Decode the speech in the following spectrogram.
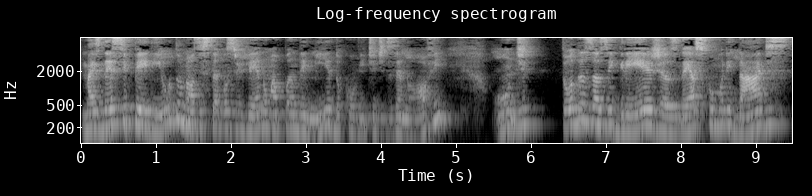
mas nesse período nós estamos vivendo uma pandemia do Covid-19, onde todas as igrejas, né, as comunidades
